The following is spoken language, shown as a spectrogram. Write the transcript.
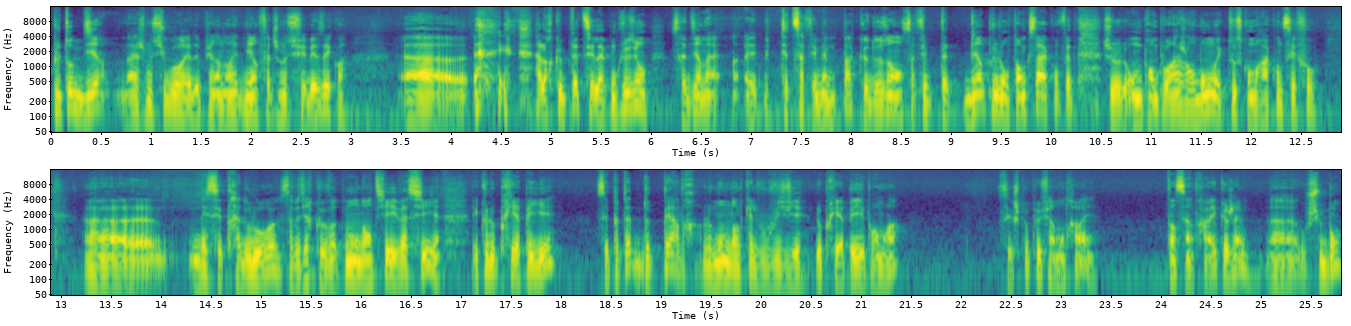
plutôt que dire bah, Je me suis gouré depuis un an et demi, en fait, je me suis fait baiser. Quoi. Euh, alors que peut-être c'est la conclusion. Ce serait de dire euh, Peut-être ça fait même pas que deux ans, ça fait peut-être bien plus longtemps que ça qu'en fait, je- on me prend pour un jambon et que tout ce qu'on me raconte c'est faux. Mais c'est très douloureux. Ça veut dire que votre monde entier il vacille et que le prix à payer, c'est peut-être de perdre le monde dans lequel vous viviez. Le prix à payer pour moi, c'est que je peux plus faire mon travail. C'est un travail que j'aime, euh, où je suis bon.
